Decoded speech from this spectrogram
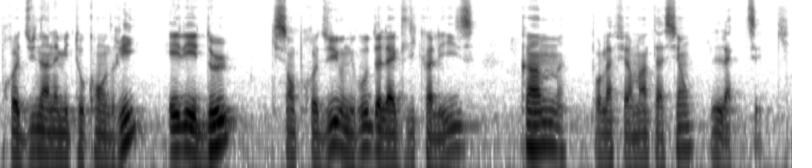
produits dans la mitochondrie et les deux qui sont produits au niveau de la glycolyse, comme pour la fermentation lactique.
